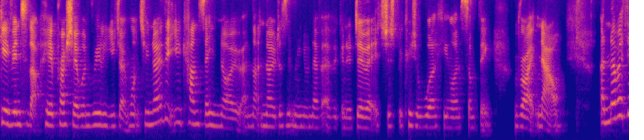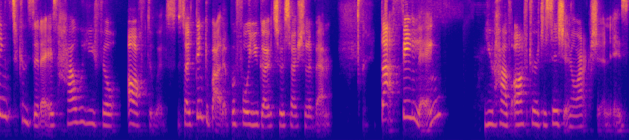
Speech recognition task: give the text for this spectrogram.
give into that peer pressure when really you don't want to, know that you can say no, and that no doesn't mean you're never ever going to do it. It's just because you're working on something right now. Another thing to consider is how will you feel afterwards? So think about it before you go to a social event. That feeling you have after a decision or action is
